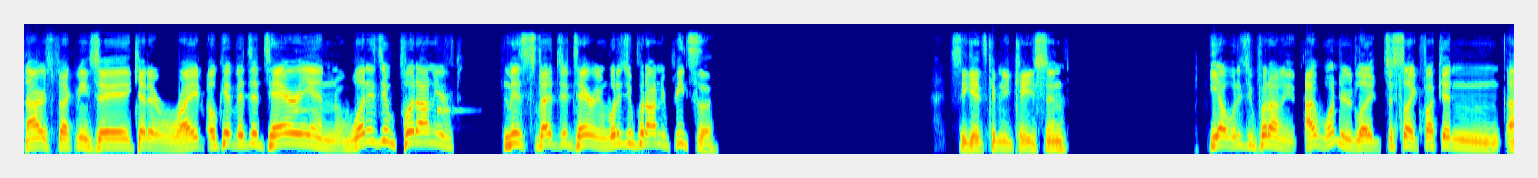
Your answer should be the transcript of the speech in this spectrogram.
Now respect me, Jay. Get it right. Okay, vegetarian. What did you put on your Miss Vegetarian? What did you put on your pizza? Seegson's communication. Yeah, what did you put on it? I wondered, like, just like fucking, I don't.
